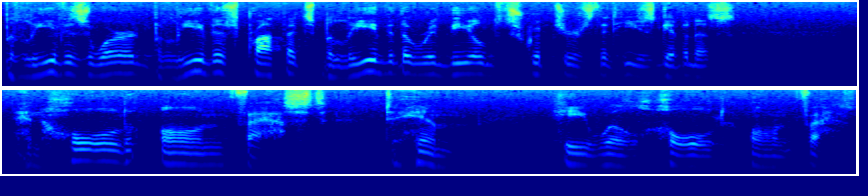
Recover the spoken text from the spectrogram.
believe His Word, believe His prophets, believe the revealed scriptures that He's given us, and hold on fast to Him. He will hold on fast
